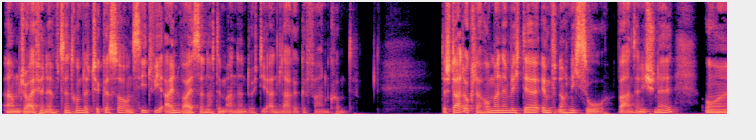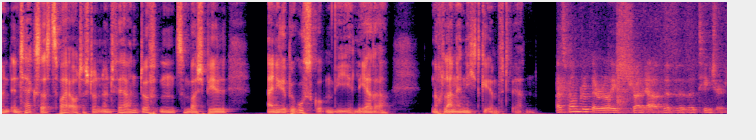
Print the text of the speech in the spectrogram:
am Drive-In-Impfzentrum der Chickasaw und sieht, wie ein Weißer nach dem anderen durch die Anlage gefahren kommt. Der Staat Oklahoma nämlich, der impft noch nicht so wahnsinnig schnell. Und in Texas, zwei Autostunden entfernt, durften zum Beispiel einige Berufsgruppen wie Lehrer noch lange nicht geimpft werden. That's one group that really struck out, the, the, the teachers.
